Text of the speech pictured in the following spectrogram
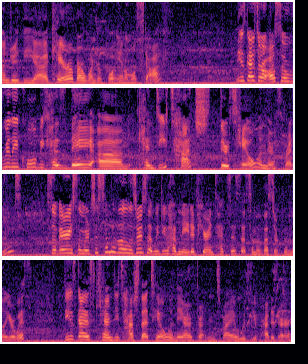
under the uh, care of our wonderful animal staff. These guys are also really cool because they um, can detach their tail when they're threatened. So very similar to some of the lizards that we do have native here in Texas that some of us are familiar with. These guys can detach that tail when they are threatened by a would-be predator.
